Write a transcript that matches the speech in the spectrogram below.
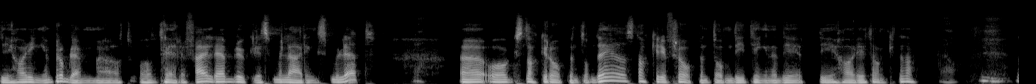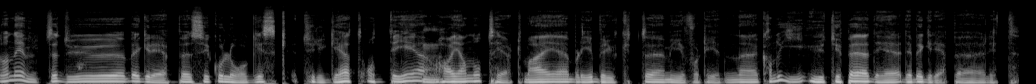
de har ingen problemer med å håndtere feil. Det bruker de som en læringsmulighet. Eh, og snakker åpent om det, og snakker ifra åpent om de tingene de, de har i tankene. da. Nå nevnte du begrepet psykologisk trygghet, og det mm. har jeg notert meg blir brukt eh, mye for tiden. Kan du gi utdype det, det begrepet litt?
